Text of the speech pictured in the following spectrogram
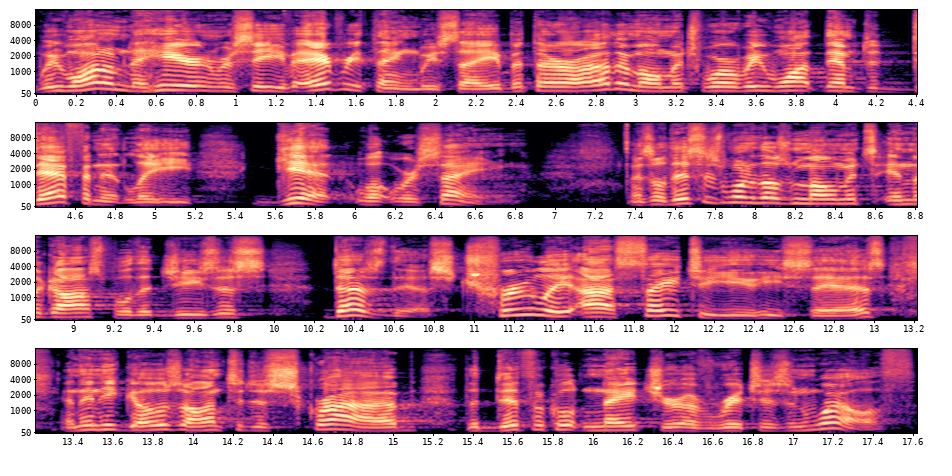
We want them to hear and receive everything we say, but there are other moments where we want them to definitely get what we're saying. And so, this is one of those moments in the gospel that Jesus does this. Truly, I say to you, he says, and then he goes on to describe the difficult nature of riches and wealth.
